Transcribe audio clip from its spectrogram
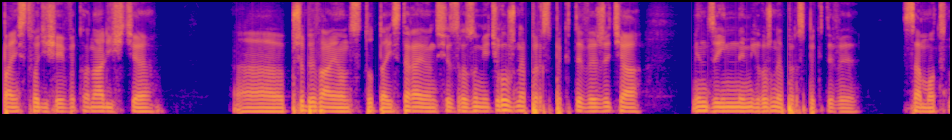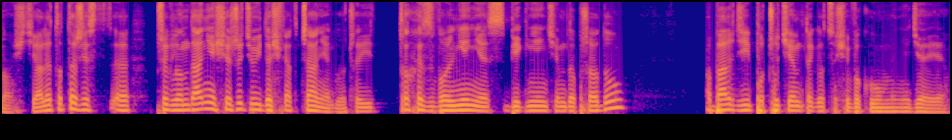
Państwo dzisiaj wykonaliście, przybywając tutaj, starając się zrozumieć różne perspektywy życia, między innymi różne perspektywy samotności. Ale to też jest e, przyglądanie się życiu i doświadczanie go, czyli trochę zwolnienie z biegnięciem do przodu, a bardziej poczuciem tego, co się wokół mnie dzieje.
